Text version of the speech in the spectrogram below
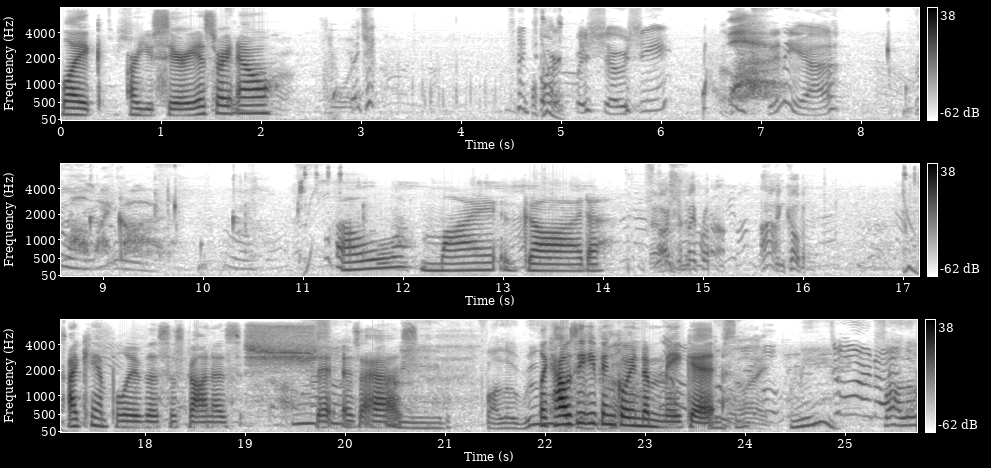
Like, are you serious right now? Dark Oh my god. Oh my god. I can't believe this has gone as shit as it has. Like, how's he even going to make it? Me. Follow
